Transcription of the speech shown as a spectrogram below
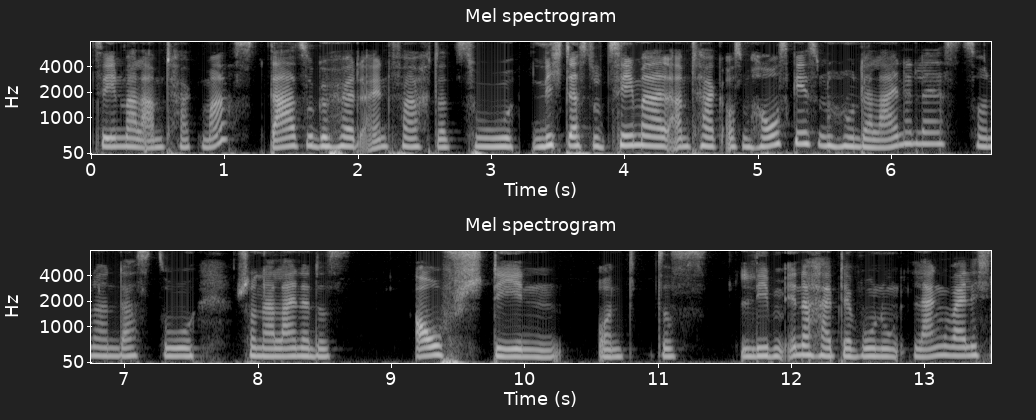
zehnmal am Tag machst. Dazu gehört einfach dazu, nicht, dass du zehnmal am Tag aus dem Haus gehst und den Hund alleine lässt, sondern dass du schon alleine das Aufstehen und das Leben innerhalb der Wohnung langweilig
